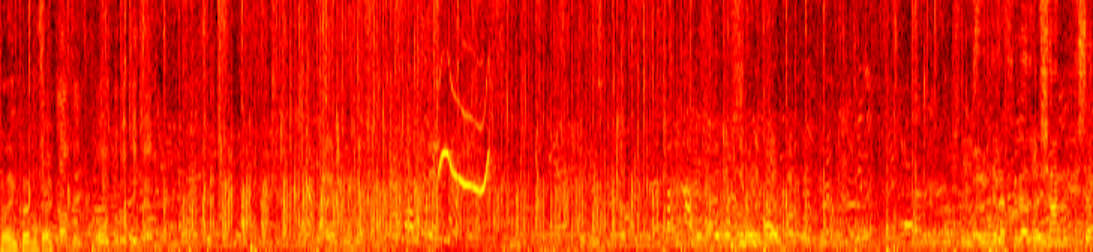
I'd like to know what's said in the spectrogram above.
Sayın Kaymakam. Serkan Bey ortada çeker. Hayırlı uğurlu olsun. Evet biraz nişan, nişan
